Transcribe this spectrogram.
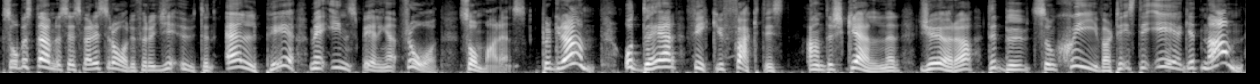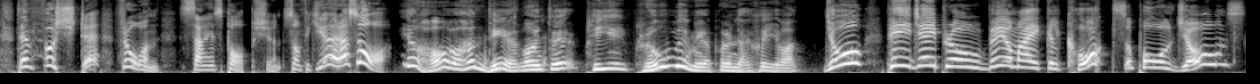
så bestämde sig Sveriges Radio för att ge ut en LP med inspelningar från sommarens program. Och där fick ju faktiskt Anders Gellner göra debut som skivartist i eget namn. Den första från Science Poption som fick göra så. Jaha, var han det? Var inte P.A. Proby med på den där skivan? Jo, PJ Proby och Michael Cox och Paul Jones.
